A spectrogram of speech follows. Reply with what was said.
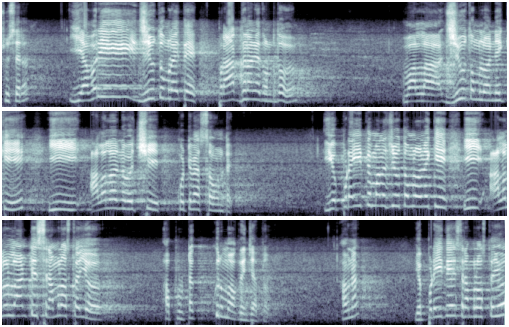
చూసారా? ఎవరి జీవితంలో అయితే ప్రార్థన అనేది ఉండదో వాళ్ళ జీవితంలోనికి ఈ అలలను వచ్చి కొట్టివేస్తూ ఉంటాయి. ఎప్పుడైతే మన జీవితంలోనికి ఈ అలలు లాంటి శ్రమలు వస్తాయో అప్పుడు టక్కును మోకరించేస్తాం అవునా? ఎప్పుడైతే శ్రమలు వస్తాయో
